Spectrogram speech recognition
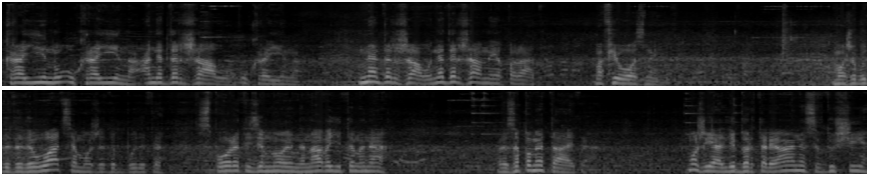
країну Україна, а не державу Україна. Не державу, не державний апарат мафіозний. Може будете дивуватися, може будете спорити зі мною, ненавидіти мене. Запам'ятайте, може я лібертаріанець в душі,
